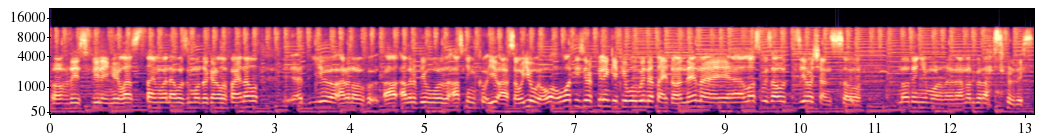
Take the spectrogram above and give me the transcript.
of this feeling. Last time when I was in Monte Carlo final, uh, you, I don't know, uh, other people were asking you, so you, what is your feeling if you will win the title? And then I uh, lost without zero chance. So not anymore, man. I'm not gonna answer this.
